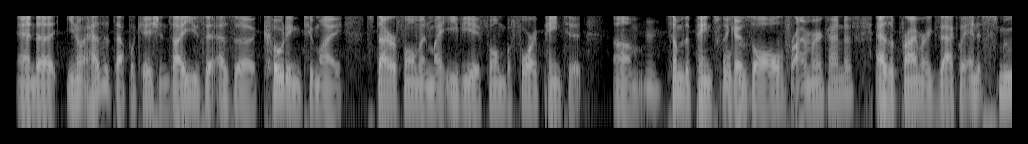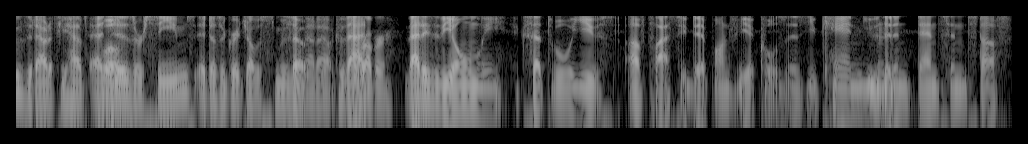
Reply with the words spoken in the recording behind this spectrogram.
And uh, you know, it has its applications. I use it as a coating to my styrofoam and my EVA foam before I paint it. Um, Mm. Some of the paints will Like a dissolve Primer, kind of. as a primer, exactly, and it smooths it out. If you have Well- edges or seams, it does a great job of smoothing So that out because it's a rubber. That is the only acceptable use of plastic dip on vehicles, is you can use it Mhm. in dents and stuff.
